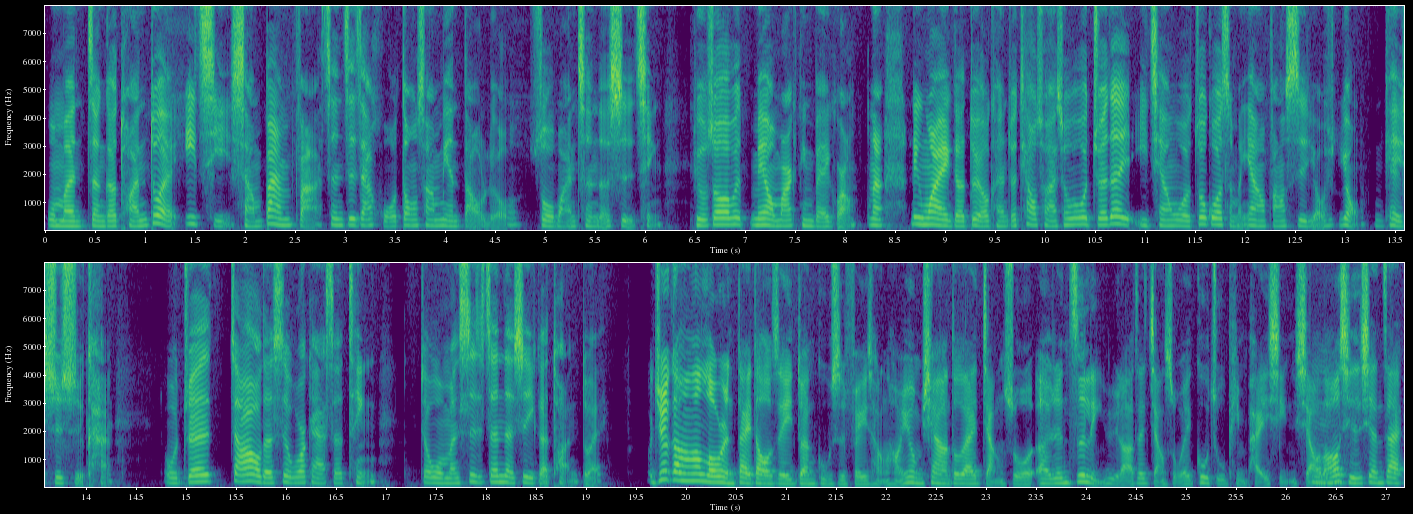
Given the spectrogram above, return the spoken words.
我们整个团队一起想办法，甚至在活动上面导流所完成的事情。比如说没有 marketing background，那另外一个队友可能就跳出来说：“我觉得以前我做过什么样的方式有用，你可以试试看。”我觉得骄傲的是 work as a team，就我们是真的是一个团队。我觉得刚刚 Lauren 带到这一段故事非常的好，因为我们现在都在讲说，呃，人资领域啦，在讲所谓雇主品牌行销，然后其实现在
